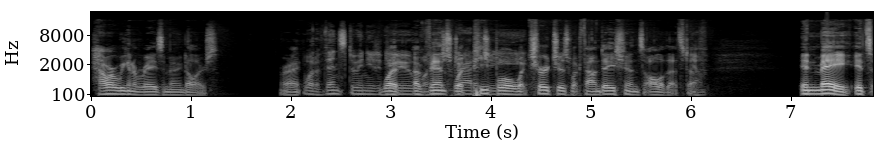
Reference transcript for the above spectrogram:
how are we going to raise a million dollars? Right? What events do we need to What do? events, what people, what churches, what foundations, all of that stuff. In May, it's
